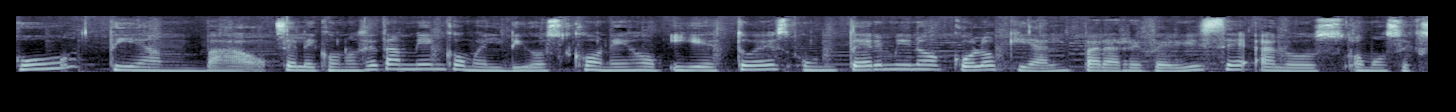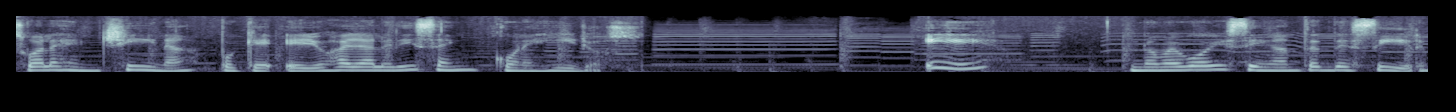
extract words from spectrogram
Hu Tianbao. Se le conoce también como el dios conejo y esto es un término coloquial para referirse a los homosexuales en China porque ellos allá le dicen conejillos. Y no me voy sin antes decir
